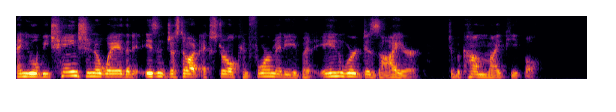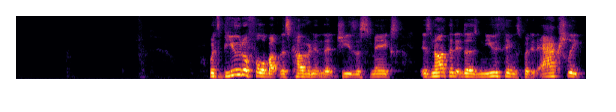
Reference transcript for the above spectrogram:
And you will be changed in a way that it isn't just about external conformity, but inward desire to become my people. What's beautiful about this covenant that Jesus makes is not that it does new things, but it actually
